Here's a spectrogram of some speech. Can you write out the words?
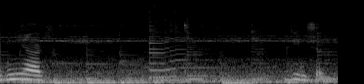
ঘুগনি আর ডিম সেদ্ধ।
